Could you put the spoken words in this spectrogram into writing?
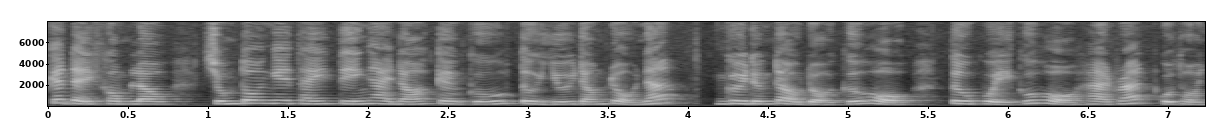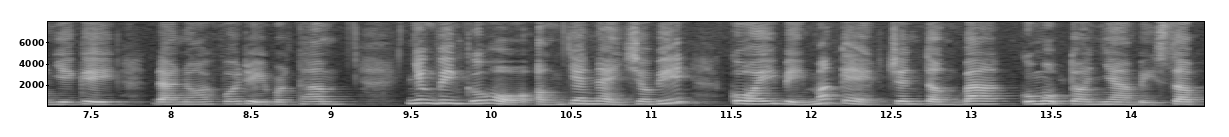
Cách đây không lâu, chúng tôi nghe thấy tiếng ai đó kêu cứu từ dưới đống đổ nát. Người đứng đầu đội cứu hộ từ quỹ cứu hộ Harat của Thổ Nhĩ Kỳ đã nói với River Times. Nhân viên cứu hộ ẩn danh này cho biết cô ấy bị mắc kẹt trên tầng 3 của một tòa nhà bị sập,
